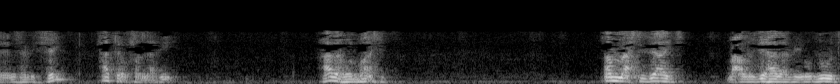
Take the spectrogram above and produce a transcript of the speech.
ليس فيه شيء حتى يصلى فيه. هذا هو الواجب. أما احتجاج بعض الجهلة بوجود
